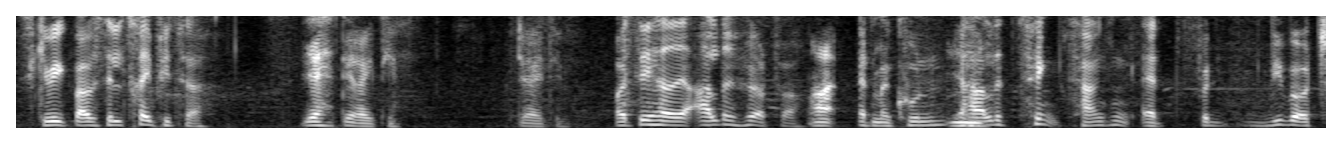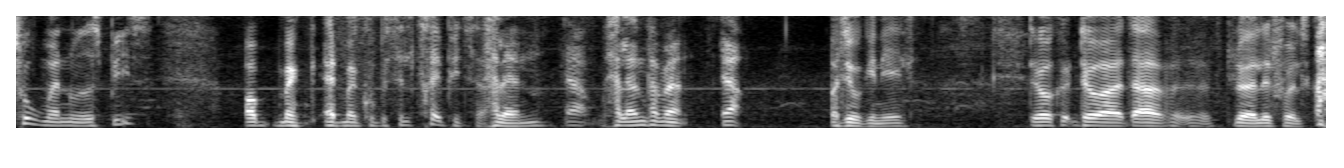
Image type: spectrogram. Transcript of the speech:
skal vi ikke bare bestille tre pizzaer? Ja, det er rigtigt. Det er rigtigt. Og det havde jeg aldrig hørt før, Nej. at man kunne. Mm. Jeg har aldrig tænkt tanken, at for vi var jo to mand ude at spise, og man, at man kunne bestille tre pizzaer. Halvanden. Ja, halvanden per mand. Ja. Og det var genialt. Det var, det var, der blev jeg lidt forelsket.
